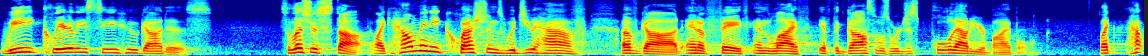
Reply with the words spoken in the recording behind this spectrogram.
We clearly see who God is. So let's just stop. Like, how many questions would you have of God and of faith and life if the Gospels were just pulled out of your Bible? Like, how,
